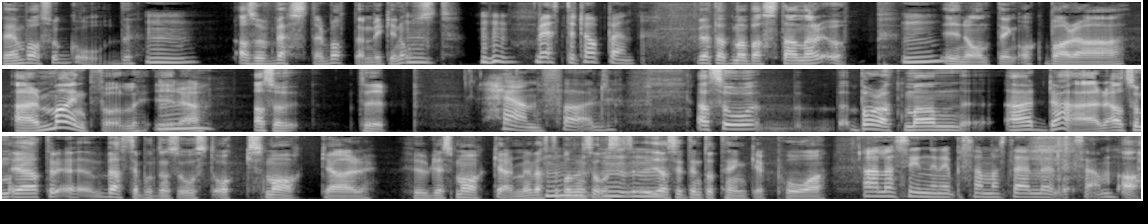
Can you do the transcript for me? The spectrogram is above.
Den var så god. Mm. Alltså Västerbotten, vilken ost. Västertoppen. Du vet att man bara stannar upp Mm. i någonting och bara är mindful i det. Mm. Alltså typ Hänförd. Alltså, bara att man är där. Alltså, jag äter eh, västerbottensost och smakar hur det smakar med västerbottensost. Mm, mm, mm. Jag sitter inte och tänker på, Alla sinnen är på samma ställe liksom. ja,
